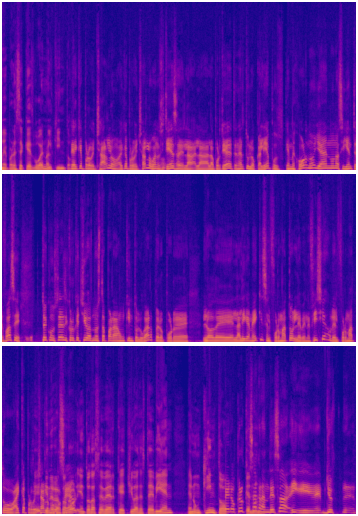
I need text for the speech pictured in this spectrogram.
Me parece que es bueno el quinto. Hay que aprovecharlo, hay que aprovecharlo. Bueno, si tienes eh, la, la- la oportunidad de tener tu localidad, pues qué mejor, ¿no? Ya en una siguiente fase. Estoy con ustedes y creo que Chivas no está para un quinto lugar, pero por eh, lo de la Liga MX, el formato le beneficia. El formato hay que Sí, aprovecharlo tiene como razón, sea. Raúl. Y entonces hace ver que Chivas esté bien en un quinto. Pero creo que esa grandeza, y, y, eh, yo, eh,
